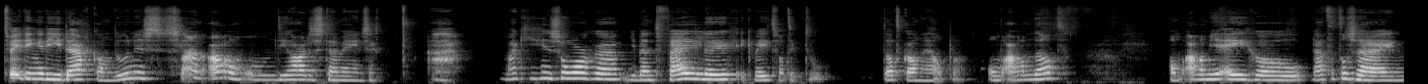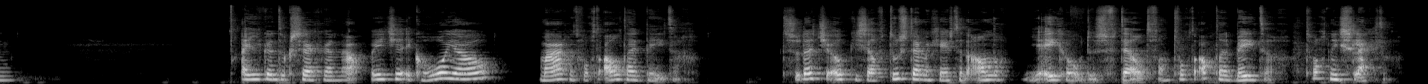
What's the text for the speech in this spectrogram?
Twee dingen die je daar kan doen is sla een arm om die harde stem heen en zeg: ah, maak je geen zorgen, je bent veilig, ik weet wat ik doe. Dat kan helpen. Omarm dat. Omarm je ego, laat het er zijn. En je kunt ook zeggen: Nou, weet je, ik hoor jou, maar het wordt altijd beter. Zodat je ook jezelf toestemming geeft en de ander je ego dus vertelt van het wordt altijd beter. Het wordt niet slechter.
